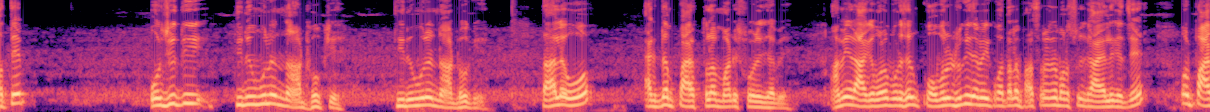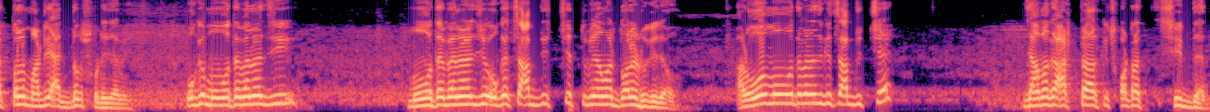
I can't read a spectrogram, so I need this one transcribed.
অতএব ও যদি তৃণমূলে না ঢোকে, তৃণমূলে না ঢোকে, তাহলে ও একদম পায়ের তলা মাটি সরে যাবে। আমি এর আগে বড় বলেছিলাম, কবরে ঢুকে যাবে, এই কথাটা ভাষাটা মানুষের গায়ে লেগেছে, ওর পায়েরতলা মাটি একদম সরে যাবে। ওকে মমতা ব্যানার্জি মমতা ব্যানার্জি ওকে চাপ দিচ্ছে, তুমি আমার দলে ঢুকে যাও। আর ও মমতা ব্যানার্জিকে চাপ দিচ্ছে যে আমাকে আটটা কি ছটা সিট দেন।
